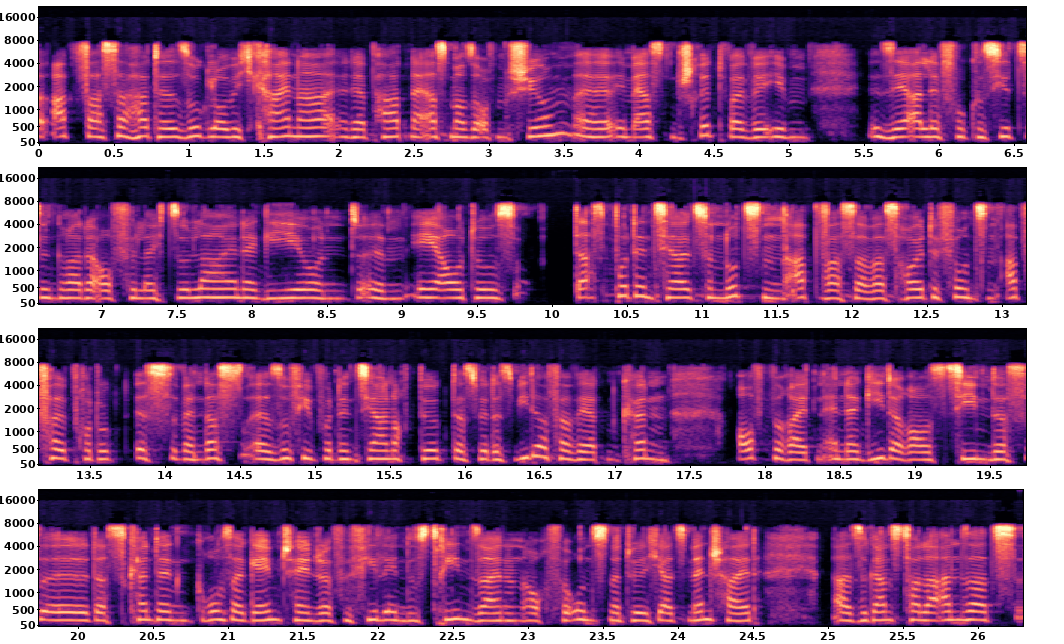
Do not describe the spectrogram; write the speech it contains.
Abwasser hatte so, glaube ich, keiner der Partner erstmal so auf dem Schirm äh, im ersten Schritt, weil wir eben sehr alle fokussiert sind, gerade auf vielleicht Solarenergie und ähm, E-Autos das Potenzial zu nutzen, Abwasser, was heute für uns ein Abfallprodukt ist, wenn das äh, so viel Potenzial noch birgt, dass wir das wiederverwerten können, aufbereiten, Energie daraus ziehen, das, äh, das könnte ein großer Gamechanger für viele Industrien sein und auch für uns natürlich als Menschheit. Also ganz toller Ansatz.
